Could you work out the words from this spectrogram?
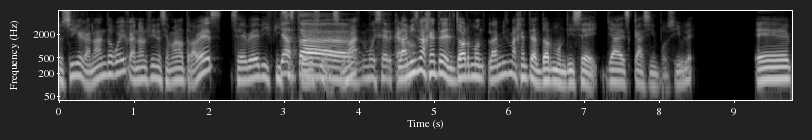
pues sigue ganando, güey. Ganó el fin de semana otra vez. Se ve difícil. Ya está muy cerca. La misma gente del Dortmund, la misma gente del Dortmund dice ya es casi imposible. Eh,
